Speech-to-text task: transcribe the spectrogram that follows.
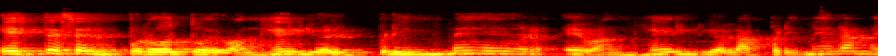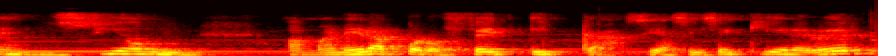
este es el protoevangelio, el primer evangelio, la primera mención a manera profética, si así se quiere ver,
